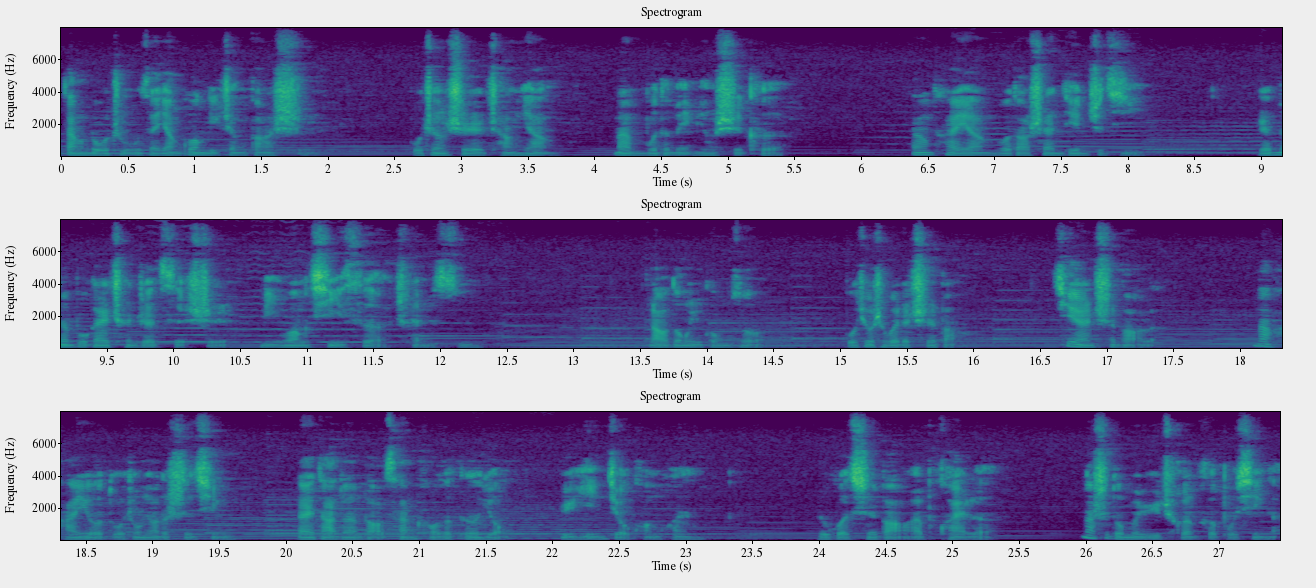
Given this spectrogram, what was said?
当露珠在阳光里蒸发时，不正是徜徉漫步的美妙时刻？当太阳落到山巅之际，人们不该趁着此时迷望气色、沉思。劳动与工作，不就是为了吃饱？既然吃饱了，那还有多重要的事情来打断饱餐后的歌咏与饮酒狂欢？如果吃饱而不快乐，那是多么愚蠢和不幸啊！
